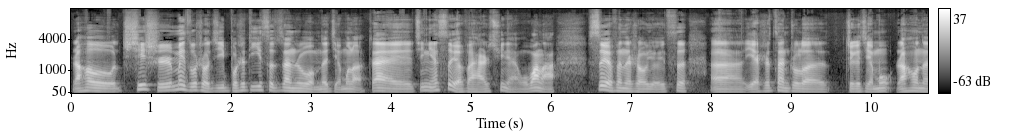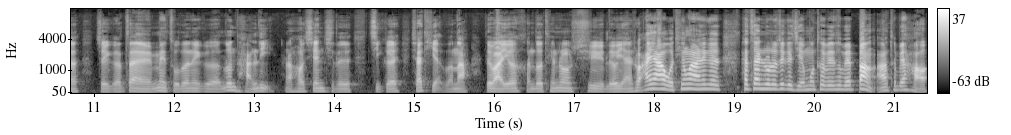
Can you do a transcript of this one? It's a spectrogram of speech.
然后其实魅族手机不是第一次赞助我们的节目了，在今年四月份还是去年我忘了啊，四月份的时候有一次，呃，也是赞助了。这个节目，然后呢，这个在魅族的那个论坛里，然后掀起了几个小帖子呢，对吧？有很多听众去留言说：“哎呀，我听了那个他赞助的这个节目，特别特别棒啊，特别好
